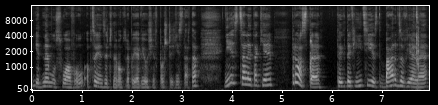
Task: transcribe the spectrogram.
jednemu słowu obcojęzycznemu, które pojawiło się w polszczyźnie startup, nie jest wcale takie proste. Tych definicji jest bardzo wiele,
